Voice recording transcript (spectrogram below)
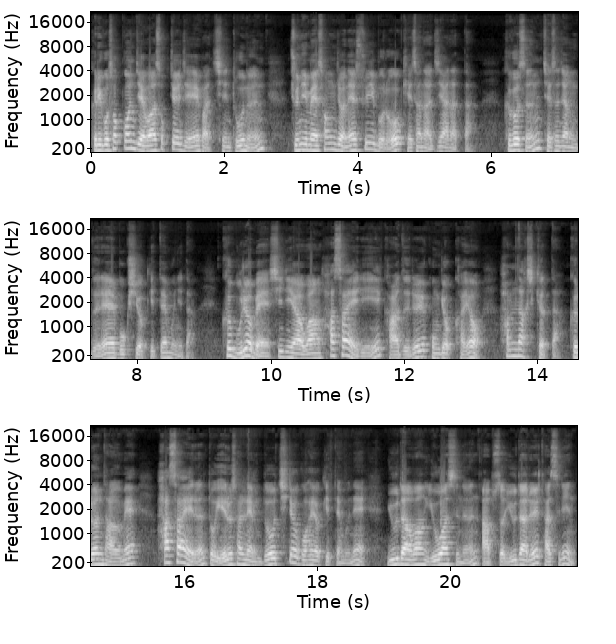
그리고 석권제와 속죄제에 바친 돈은 주님의 성전의 수입으로 계산하지 않았다. 그것은 제사장들의 몫이었기 때문이다. 그 무렵에 시리아 왕 하사엘이 가드를 공격하여 함락시켰다. 그런 다음에 하사엘은 또 예루살렘도 치려고 하였기 때문에 유다 왕 요아스는 앞서 유다를 다스린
